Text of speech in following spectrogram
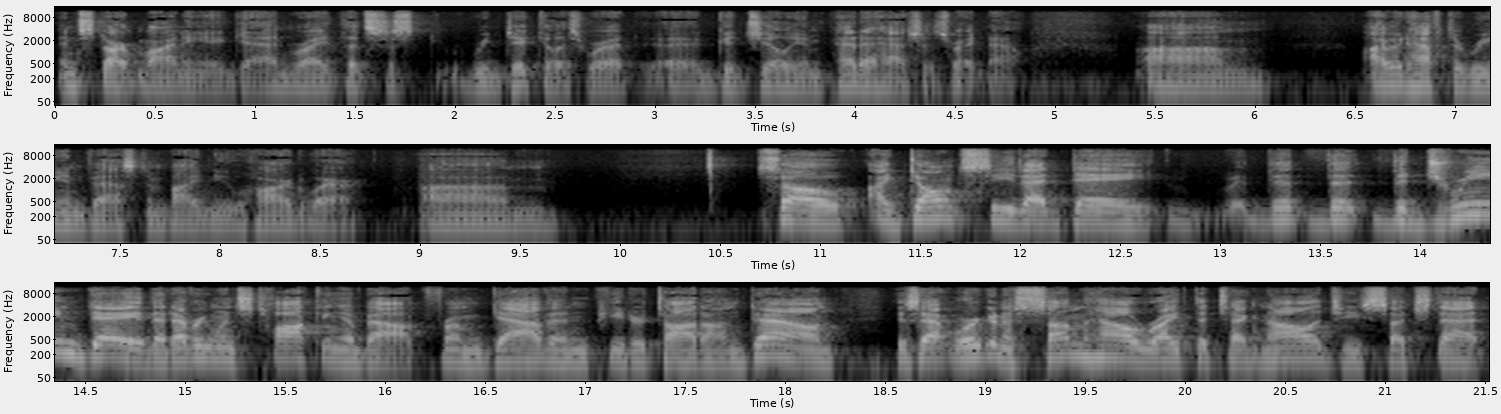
and start mining again, right? That's just ridiculous. We're at a gajillion petahashes right now. Um, I would have to reinvest and buy new hardware. Um, so I don't see that day, the, the the dream day that everyone's talking about from Gavin, Peter Todd on down is that we're going to somehow write the technology such that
